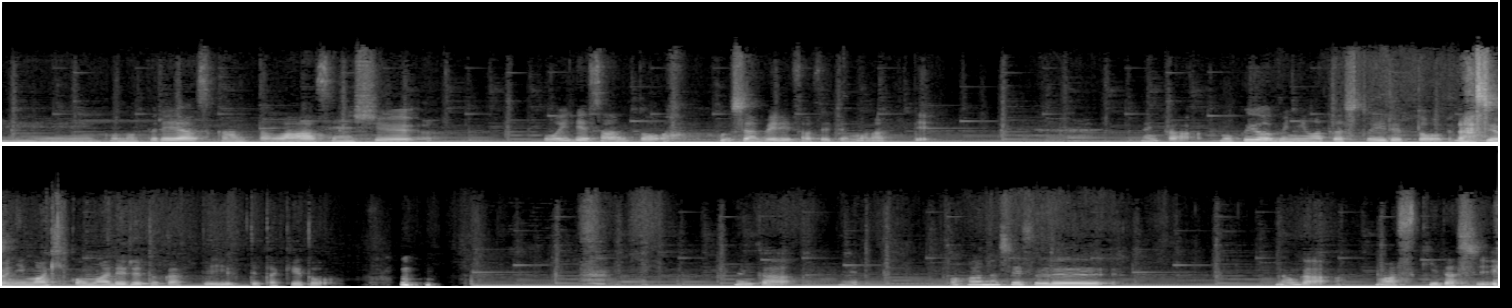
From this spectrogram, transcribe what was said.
えーこのプレイヤースカンタは先週、そう井出さんとおしゃべりさせてもらって、なんか、木曜日に私といるとラジオに巻き込まれるとかって言ってたけど、なんかね、お話しするのが、まあ好きだし、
